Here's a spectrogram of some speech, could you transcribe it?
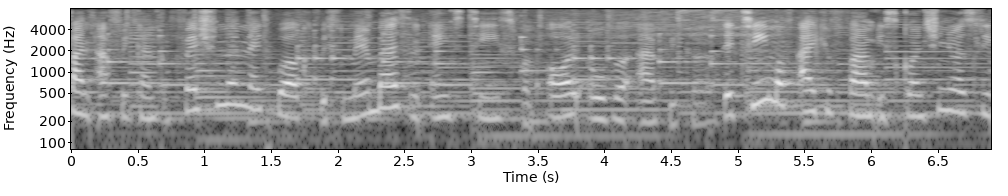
Pan-African professional network with members and entities from all over Africa. The team of iCUBEFARM is continuously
